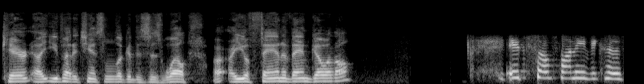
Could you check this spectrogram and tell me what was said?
Karen, uh, you've had a chance to look at this as well. Are, are you a fan of Van Gogh at all? It's so funny because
